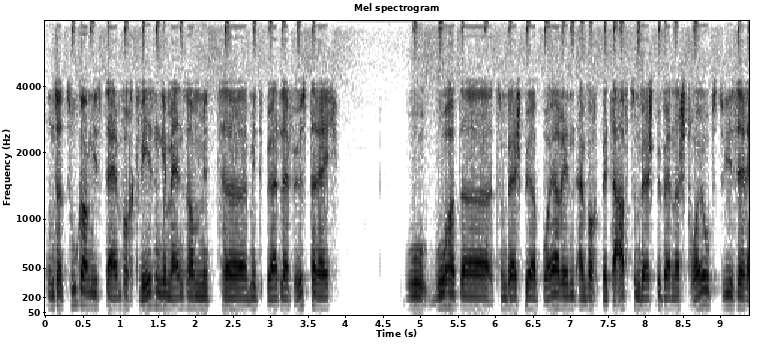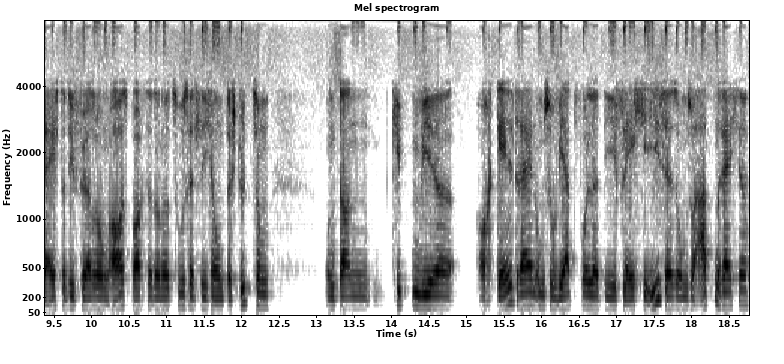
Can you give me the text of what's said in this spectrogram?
unser Zugang ist da einfach gewesen, gemeinsam mit, äh, mit BirdLife Österreich. wo, wo hat er zum Beispiel eine Bäuerin einfach Bedarf, zum Beispiel bei einer Streuobstwiese, reicht er die Förderung aus, braucht er da noch zusätzliche Unterstützung und dann kippen wir auch Geld rein, umso wertvoller die Fläche ist, also umso artenreicher,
